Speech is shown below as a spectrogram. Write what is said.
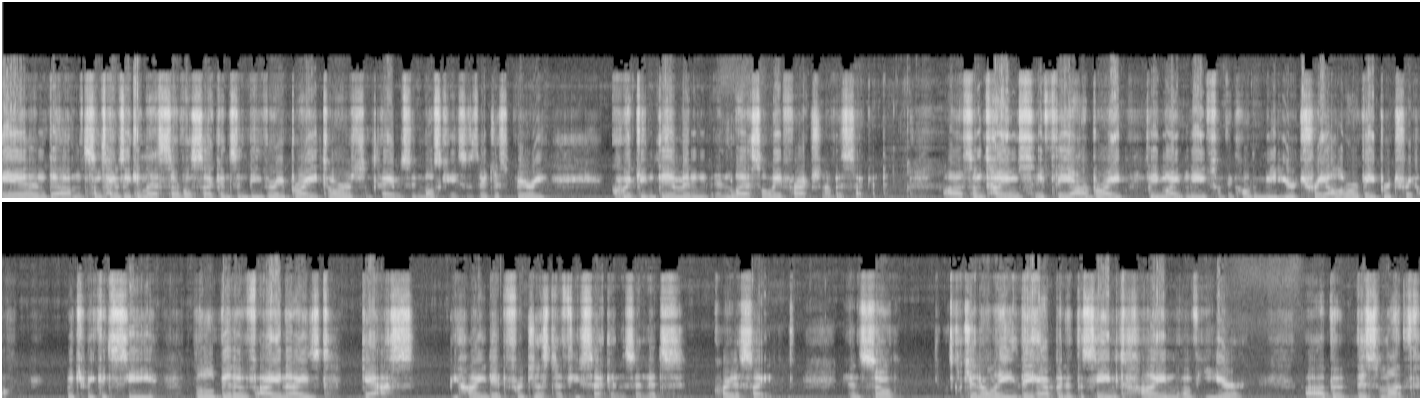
And um, sometimes they can last several seconds and be very bright, or sometimes, in most cases, they're just very quick and dim and, and last only a fraction of a second. Uh, sometimes, if they are bright, they might leave something called a meteor trail or a vapor trail, which we could see a little bit of ionized gas behind it for just a few seconds, and it's quite a sight. And so, generally, they happen at the same time of year. Uh, the, this month,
